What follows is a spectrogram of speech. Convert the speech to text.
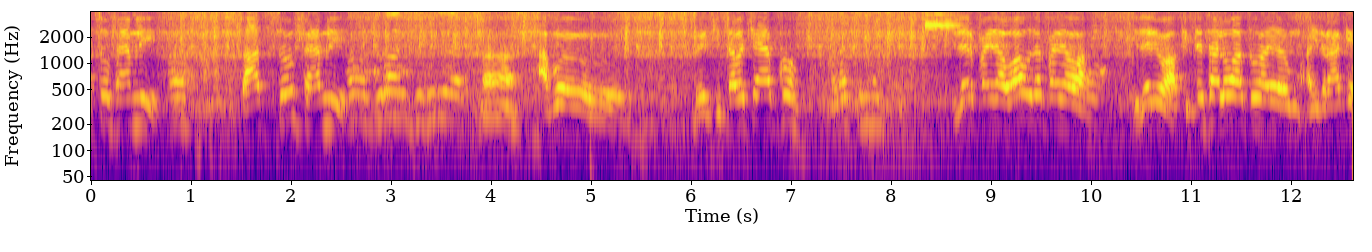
सात सौ फैमिली हाँ सात सौ फैमिली हाँ। ज़रूरी है हाँ आप कितना बच्चा है आपको? इधर पैदा हुआ उधर पैदा हुआ? इधर ही हुआ। कितने साल हुआ तू इधर आके?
